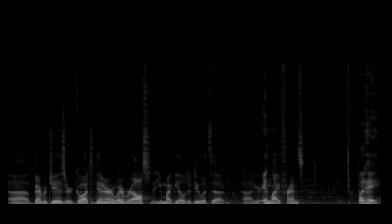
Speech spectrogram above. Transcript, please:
uh, beverages or go out to dinner or whatever else you might be able to do with uh, uh, your in life friends. But hey,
